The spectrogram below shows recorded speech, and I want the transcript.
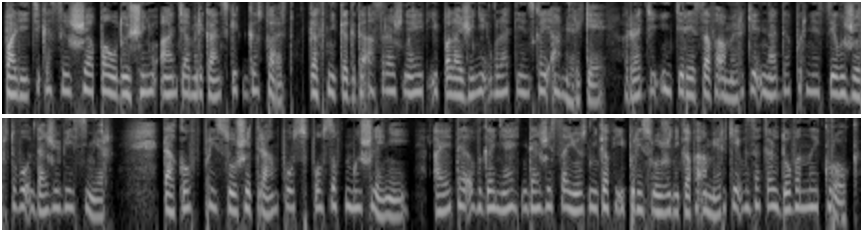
Политика США по удушению антиамериканских государств как никогда осложняет и положение в Латинской Америке. Ради интересов Америки надо принести в жертву даже весь мир. Таков присущий Трампу способ мышления, а это вгоняет даже союзников и прислужников Америки в заколдованный круг.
